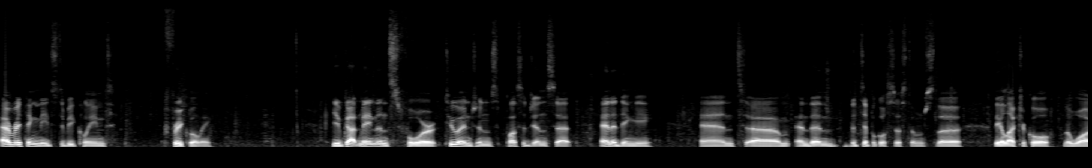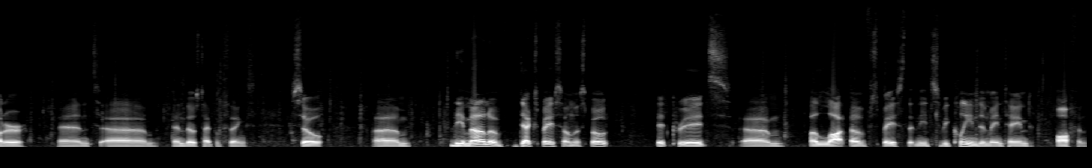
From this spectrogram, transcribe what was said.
Everything needs to be cleaned frequently. You've got maintenance for two engines plus a genset and a dinghy, and um, and then the typical systems the the electrical, the water, and um, and those type of things. So um, the amount of deck space on this boat it creates um, a lot of space that needs to be cleaned and maintained often.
